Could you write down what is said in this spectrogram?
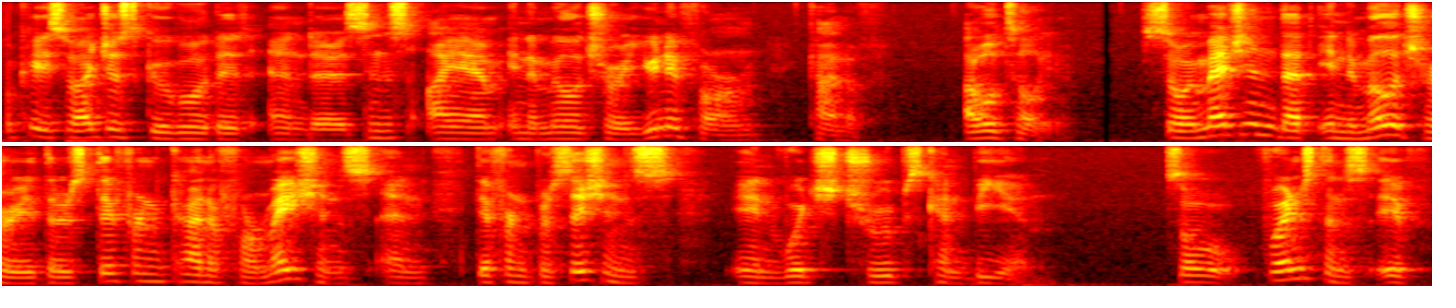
Okay, so I just googled it, and uh, since I am in a military uniform, kind of, I will tell you. So imagine that in the military, there's different kind of formations and different positions in which troops can be in. So, for instance, if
